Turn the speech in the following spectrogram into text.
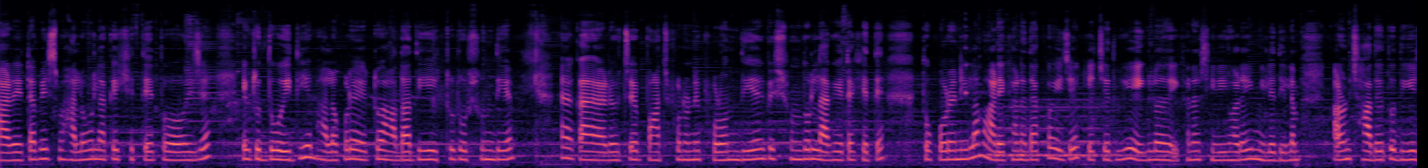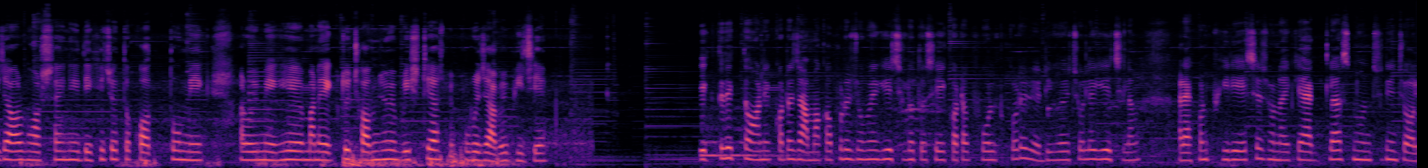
আর এটা বেশ ভালোও লাগে খেতে, তো ওই যে একটু দই দিয়ে ভালো করে একটু আদা দিয়ে, একটু রসুন দিয়ে আর হচ্ছে পাঁচ ফোড়নে ফোড়ন দিয়ে বেশ সুন্দর লাগে এটা খেতে। তো করে নিলাম, আর এখানে দেখো এই যে কেচে ধুয়ে এগুলো এখানে সিঁড়ি ঘরেই মিলে দিলাম। কারণ ছাদে তো দিয়ে যাওয়ার ভরসাই নেই, দেখেছ তো কত মেঘ। আর ওই মেঘে মানে একটু ঝমঝমে বৃষ্টি আসবে, পুরো যাবে ভিজে। দেখতে দেখতে অনেক কটা জামা কাপড়ে জমে গিয়েছিল, তো সেই কটা ফোল্ড করে রেডি হয়ে চলে গিয়েছিলাম। আর এখন ফিরে এসে সোনাইকে এক গ্লাস নুন চিনি জল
